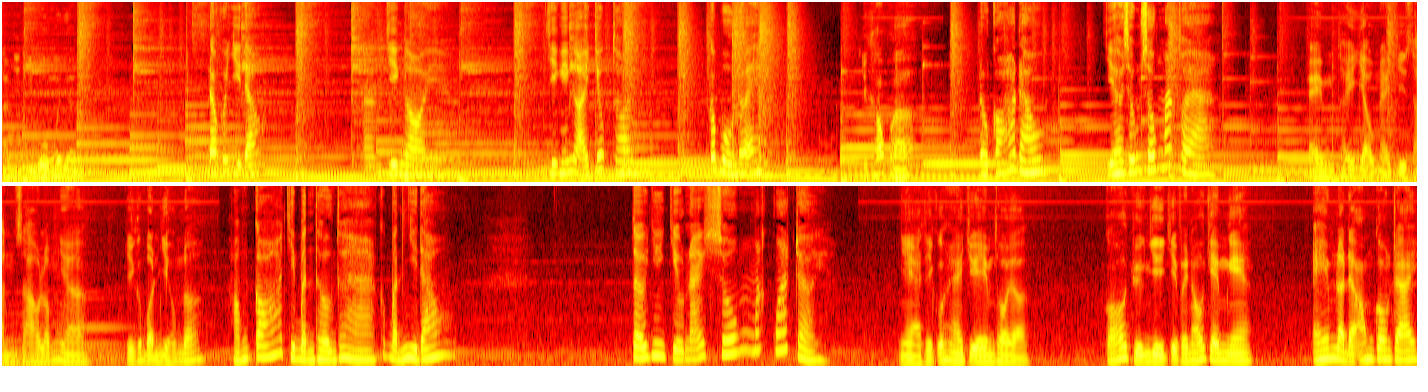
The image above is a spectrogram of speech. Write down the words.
Làm gì chị buồn quá vậy? Đâu có gì đâu. À, Chị ngồi Chị nghỉ ngợi chút thôi. Có buồn đâu em. Chị khóc hả? Đâu có đâu. Chị hơi súng súng mắt thôi à. Em thấy dạo này chị xanh xao lắm nha. Chị có bệnh gì không đó Không có Chị bình thường thôi à Có bệnh gì đâu. Có Tự nhiên chiều nãy sốn mắt quá trời. Nhà thì có hai chị em thôi à. Có chuyện gì chị phải nói cho em nghe. Em là đàn ông con trai.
